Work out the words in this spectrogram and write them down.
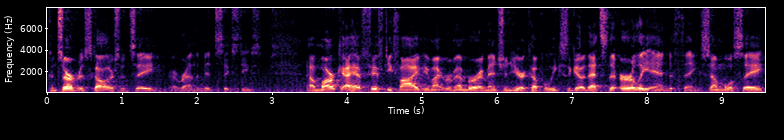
conservative scholars would say around the mid 60s. Now, Mark, I have 55. You might remember I mentioned here a couple weeks ago. That's the early end of things. Some will say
